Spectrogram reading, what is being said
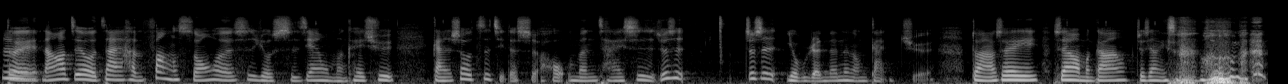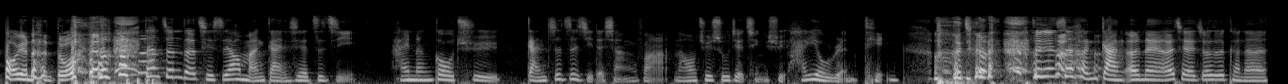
对。嗯、然后只有在很放松或者是有时间，我们可以去感受自己的时候，我们才是就是就是有人的那种感觉，对啊。所以虽然我们刚刚就像你说抱怨了很多，但真的其实要蛮感谢自己还能够去。感知自己的想法，然后去疏解情绪，还有人听，我觉得这件事很感恩呢、而且就是可能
